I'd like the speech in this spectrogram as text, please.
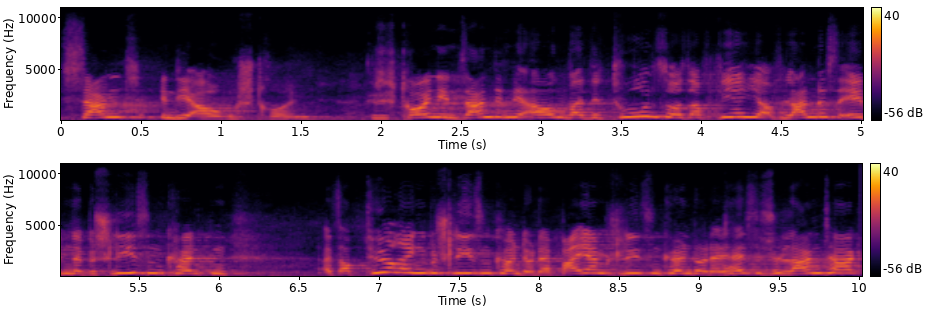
Sand in die Augen streuen. Sie streuen ihnen Sand in die Augen, weil sie tun so, als ob wir hier auf Landesebene beschließen könnten, als ob Thüringen beschließen könnte oder Bayern beschließen könnte oder der Hessische Landtag,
